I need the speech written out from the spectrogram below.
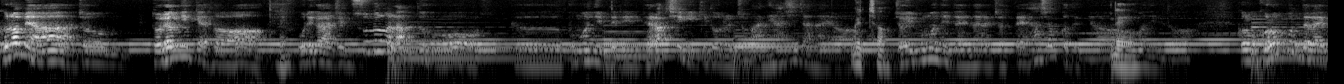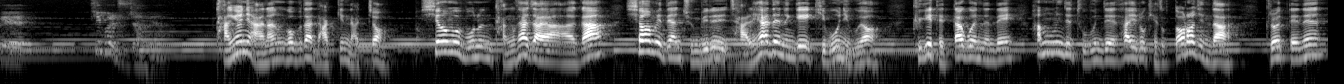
그러면 좀 도령님께서 네. 우리가 지금 수능을 앞두고 그 부모님들이 벼락치기 기도를 좀 많이 하시잖아요. 그렇죠. 저희 부모님도 옛날에 저 때 하셨거든요. 네. 부모님도. 그럼 그런 분들에게 팁을 주자면 당연히 안 하는 것보다 낫긴 낫죠. 시험을 보는 당사자가 시험에 대한 준비를 잘 해야 되는 게 기본이고요. 그게 됐다고 했는데 한 문제 두 문제 사이로 계속 떨어진다. 그럴 때는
